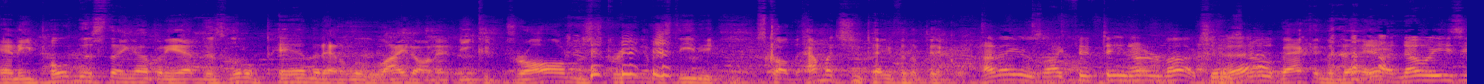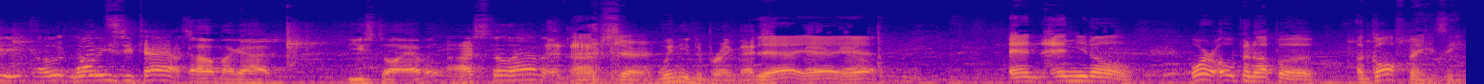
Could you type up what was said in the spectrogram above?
And he pulled this thing up and he had this little pen that had a little light on it. And he could draw on the screen of his TV. It's called. How much you pay for the pickle? I think it was like fifteen hundred bucks. It was no, Back in the day. yeah, no easy, oh, no easy task. Oh my God! Do you still have it? I still have it. I'm sure. We need to bring that. Yeah, yeah, back yeah. And and you know, or open up a, a golf magazine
